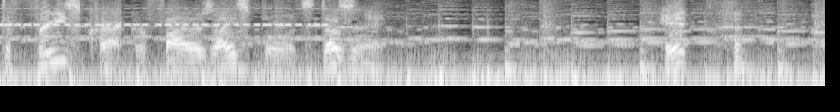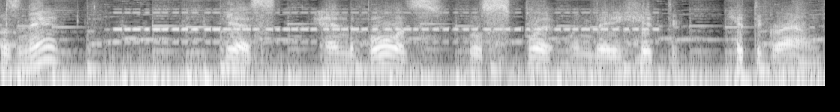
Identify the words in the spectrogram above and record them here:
The freeze cracker fires ice bullets, doesn't it? It? doesn't it? Yes, and the bullets will split when they hit the hit the ground.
